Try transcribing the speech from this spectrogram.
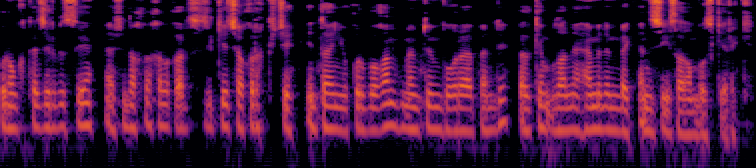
burungi tajribasi e, shundoqla xalq artistiki chaqiriq kuchi intayin yuqori bo'lgan mamtun bug'ra apandi balkim ularni hammadan bak andishaga solgan bo'lsa kerak.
